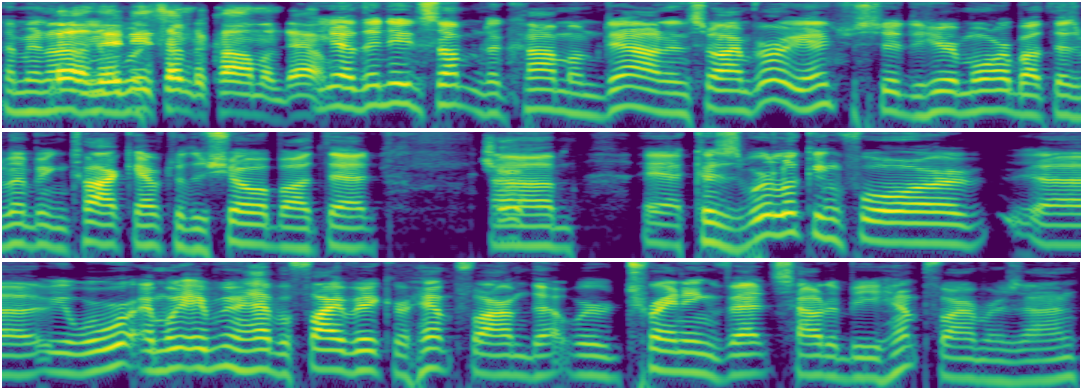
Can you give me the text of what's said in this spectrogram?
I mean, no, I, they need something to calm them down. Yeah, they need something to calm them down, and so I'm very interested to hear more about this. Maybe we can talk after the show about that. Sure. Um, yeah, because we're looking for, uh, we're, and we even have a five acre hemp farm that we're training vets how to be hemp farmers on.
